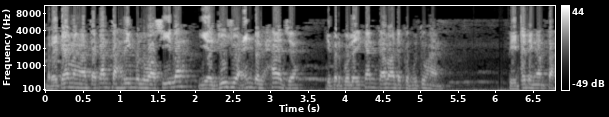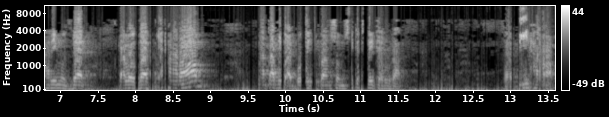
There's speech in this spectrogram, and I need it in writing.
Mereka mengatakan tahrimul wasilah ya juzu indal hajah diperbolehkan kalau ada kebutuhan. Beda dengan tahrimul zat. Kalau zatnya haram maka tidak boleh dikonsumsi kecuali darurat. Tapi haram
